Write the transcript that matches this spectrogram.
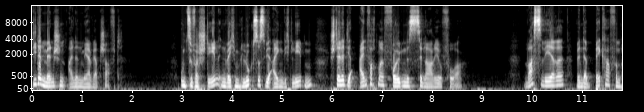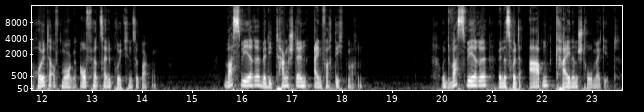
die den Menschen einen Mehrwert schafft. Um zu verstehen, in welchem Luxus wir eigentlich leben, stelle dir einfach mal folgendes Szenario vor. Was wäre, wenn der Bäcker von heute auf morgen aufhört, seine Brötchen zu backen? Was wäre, wenn die Tankstellen einfach dicht machen? Und was wäre, wenn es heute Abend keinen Strom mehr gibt?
